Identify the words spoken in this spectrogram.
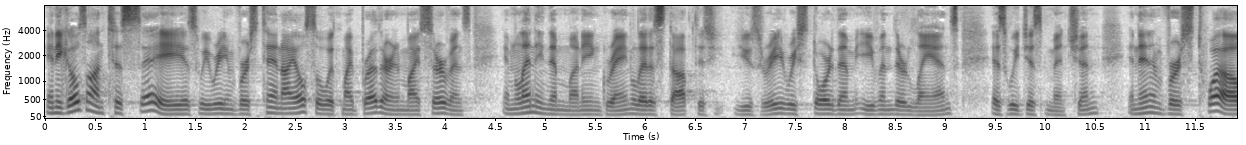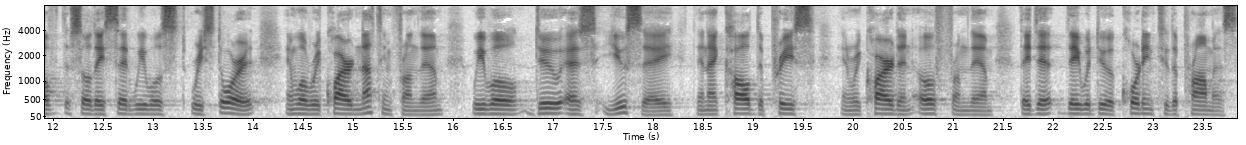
And he goes on to say, as we read in verse 10, I also, with my brethren and my servants, am lending them money and grain. Let us stop this usury, restore them even their lands, as we just mentioned. And then in verse 12, so they said, We will restore it and will require nothing from them. We will do as you say. Then I called the priests and required an oath from them. They, did, they would do according to the promise.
